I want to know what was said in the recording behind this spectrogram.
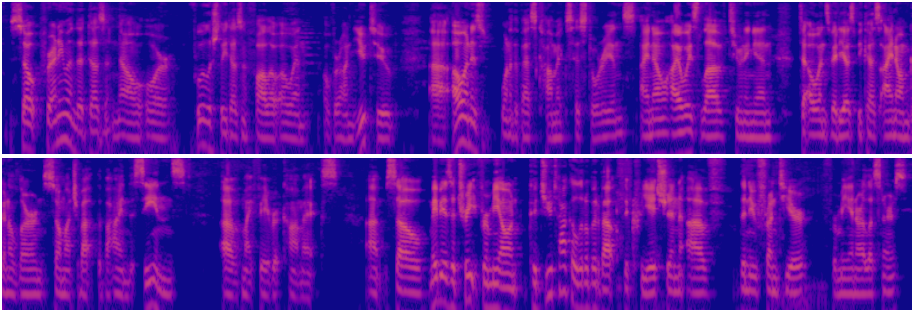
So, for anyone that doesn't know or foolishly doesn't follow Owen over on YouTube, uh, Owen is one of the best comics historians. I know I always love tuning in to Owen's videos because I know I'm going to learn so much about the behind the scenes of my favorite comics. Um, so, maybe as a treat for me, Owen, could you talk a little bit about the creation of the new frontier for me and our listeners?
